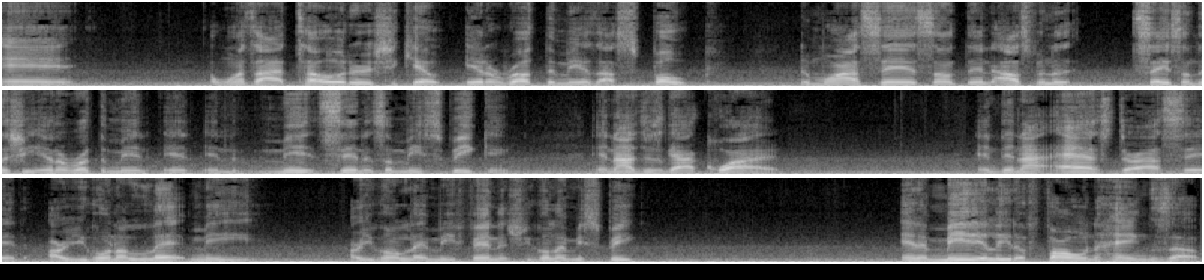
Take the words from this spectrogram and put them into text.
And once I told her, she kept interrupting me as I spoke the more I said something, I was gonna say something. She interrupted me in, in, in mid sentence of me speaking, and I just got quiet. And then I asked her. I said, "Are you gonna let me? Are you gonna let me finish? You gonna let me speak?" And immediately the phone hangs up.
